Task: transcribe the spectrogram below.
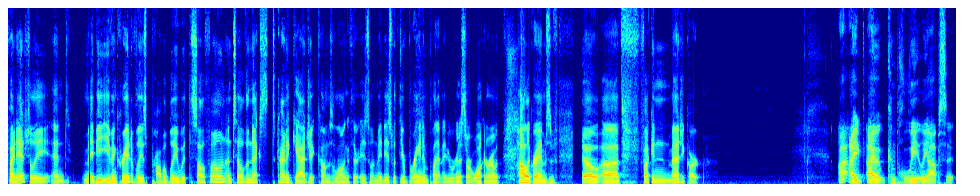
financially and maybe even creatively is probably with the cell phone until the next kind of gadget comes along, if there is one. Maybe it's with your brain implant. Maybe we're gonna start walking around with holograms of, you know, uh, fucking Magikarp. I, I I'm completely opposite.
